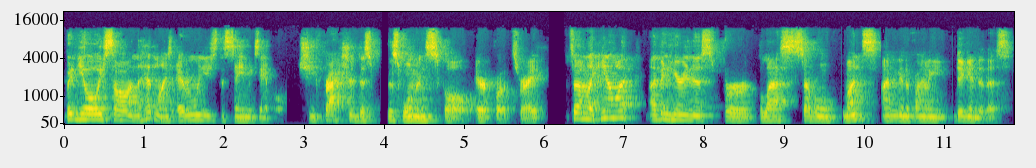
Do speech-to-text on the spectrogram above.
but you always saw in the headlines everyone used the same example. She fractured this this woman's skull, air quotes, right? So I'm like, you know what? I've been hearing this for the last several months. I'm going to finally dig into this.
